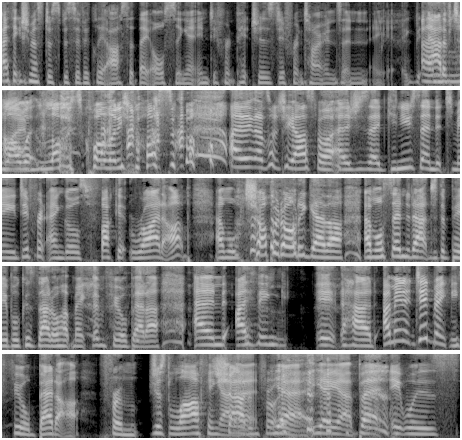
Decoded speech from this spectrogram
I think she must have specifically asked that they all sing it in different pitches, different tones, and uh, out of time. Lower, lowest quality possible. I think that's what she asked for. And she said, Can you send it to me, different angles, fuck it right up, and we'll chop it all together and we'll send it out to the people because that'll help make them feel better. And I think it had, I mean, it did make me feel better from just laughing at it. Yeah, yeah, yeah. But it was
